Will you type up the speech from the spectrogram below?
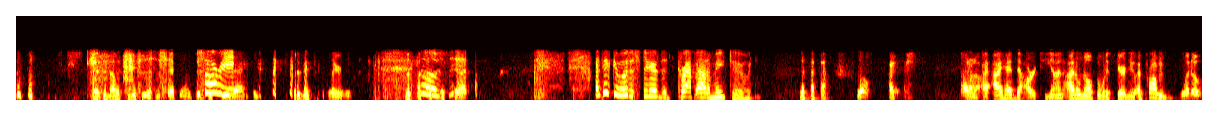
That's another video. That's another- just to see Sorry. that. Hilarious. oh shit. I think it would have scared the crap out of me too. well, I I don't know. I, I had the RT on. I don't know if it would have scared me. I probably would have.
